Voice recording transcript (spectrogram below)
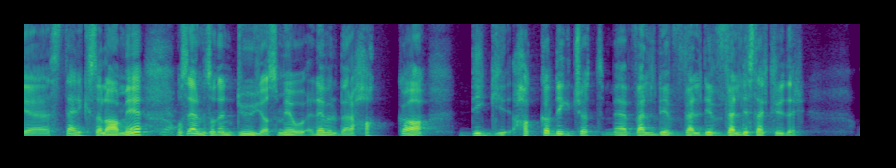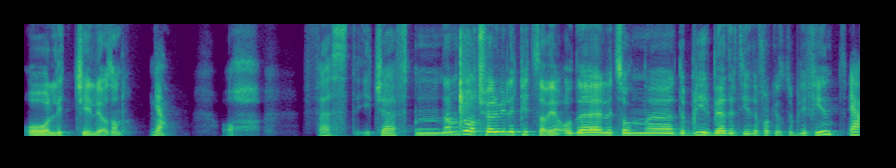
eh, sterk salami. Og så en med sånn enduja, som er jo Det er vel bare hakka digg, hakka digg kjøtt med veldig, veldig, veldig sterkt krydder. Og litt chili og sånn. ja. Åh, fest i kjeften. Nei, men da kjører vi litt pizza, vi. Og det er litt sånn eh, Det blir bedre tider, folkens. Det blir fint. Ja.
